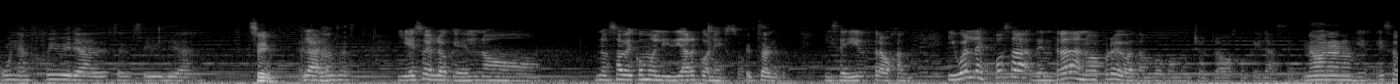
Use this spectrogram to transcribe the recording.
una fibra de sensibilidad. Sí. Claro. Y eso es lo que él no, no sabe cómo lidiar con eso. exacto. Y seguir trabajando. Igual la esposa de entrada no aprueba tampoco mucho el trabajo que él hace. No, no, no. Y eso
